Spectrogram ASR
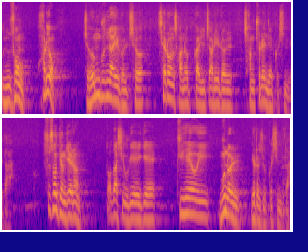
운송, 활용 전 분야에 걸쳐 새로운 산업과 일자리를 창출해 낼 것입니다. 수소 경제는 또다시 우리에게 기회의 문을 열어줄 것입니다.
